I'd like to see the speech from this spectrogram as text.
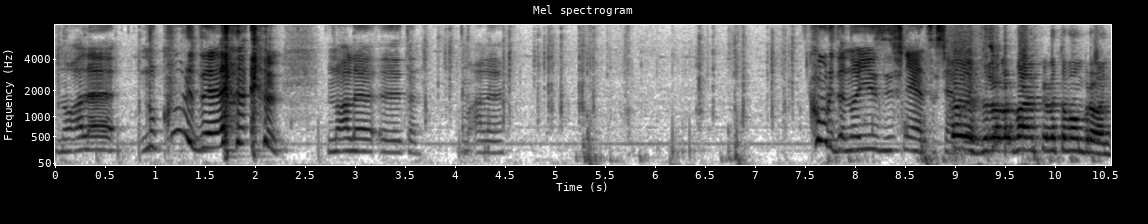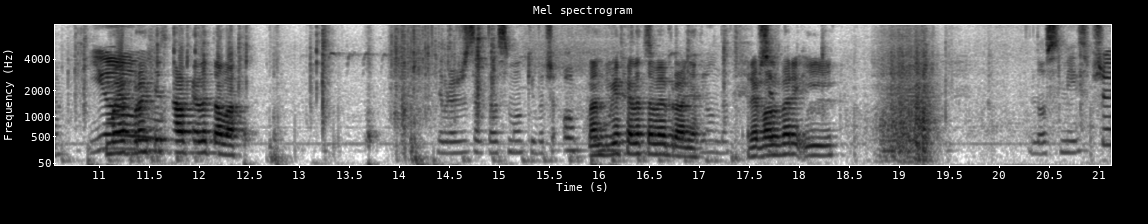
No ale... No kurde! No ale ten... No ale... Kurde, no i już już nie wiem, co chciałem To jest, zrolowałem fioletową broń. Yo! Moja broń się stała fioletowa. Dobra, rzucam to smoki, bo czy... O kurde, Mam dwie to fioletowe smoki bronie. wygląda. Rewolwer i... Los mi sprzyja.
